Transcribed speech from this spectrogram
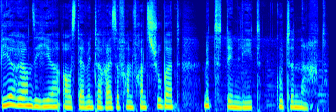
Wir hören sie hier aus der Winterreise von Franz Schubert mit dem Lied Gute Nacht.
